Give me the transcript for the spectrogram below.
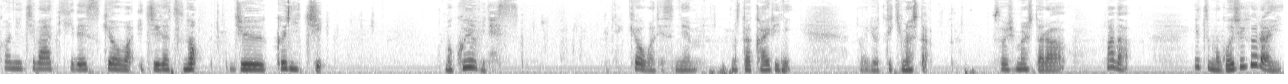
こんにちは、キキです。今日は1月の19日、木曜日です。今日はですね、また帰りに寄ってきました。そうしましたら、まだ、いつも5時ぐらい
